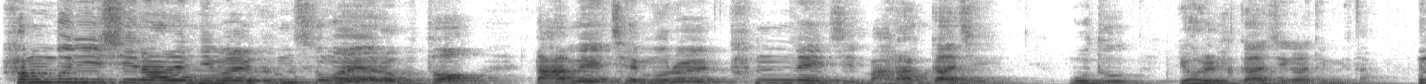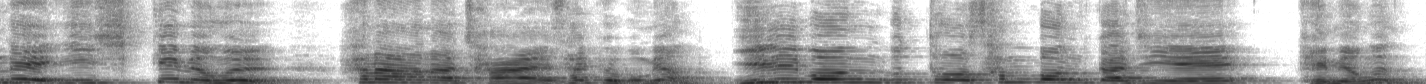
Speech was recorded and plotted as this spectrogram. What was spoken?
한 분이 신 하느님을 흠숭하여로부터 남의 재물을 탐내지 마라까지 모두 열 가지가 됩니다. 근데 이 10계명을 하나하나 잘 살펴보면 1번부터 3번까지의 계명은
